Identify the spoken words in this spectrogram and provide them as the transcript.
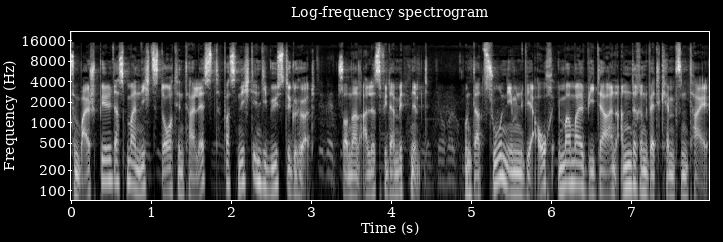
Zum Beispiel, dass man nichts dort hinterlässt, was nicht in die Wüste gehört, sondern alles wieder mitnimmt. Und dazu nehmen wir auch immer mal wieder an anderen Wettkämpfen teil,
